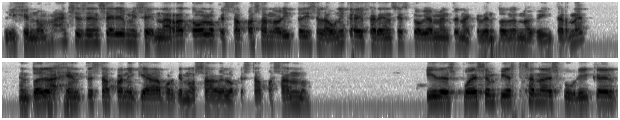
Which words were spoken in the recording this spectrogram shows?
Le dije, no manches, en serio, me dice, narra todo lo que está pasando ahorita. Dice, la única diferencia es que obviamente en aquel entonces no había internet. Entonces la gente está paniqueada porque no sabe lo que está pasando. Y después empiezan a descubrir que,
